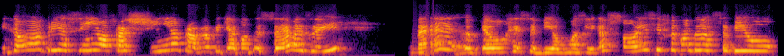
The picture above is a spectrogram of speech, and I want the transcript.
Então, eu abri assim uma frestinha para ver o que, que ia acontecer, mas aí né, eu, eu, recebi algumas ligações e foi quando eu recebi o,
